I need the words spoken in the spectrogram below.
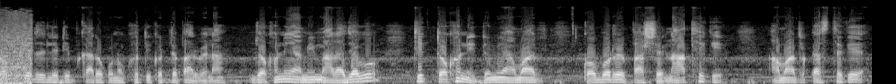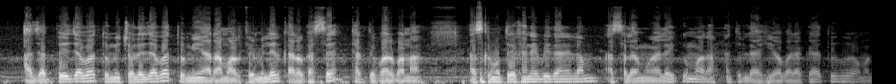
রক্তের রিলেটিভ কারও কোনো ক্ষতি করতে পারবে না। যখনই আমি মারা যাব, ঠিক তখনই তুমি আমার কবরের পাশে না থেকে, আমার কাছ থেকে আজাদ পেয়ে যাবা, তুমি চলে যাবা, তুমি আর আমার ফ্যামিলির কারও কাছে থাকতে পারবা না। আজকের মতো এখানে বিদায় নিলাম। আসসালামু আলাইকুম রহমতুল্লাহি আবরাকাতুহু আমার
